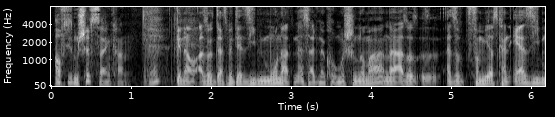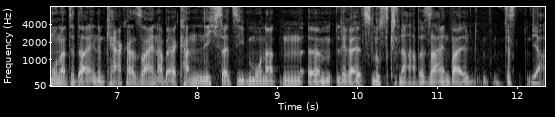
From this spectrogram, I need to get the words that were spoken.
auf diesem Schiff sein kann. Ne? Genau, also das mit der sieben Monaten ist halt eine komische Nummer. Ne? Also, also von mir aus kann er sieben Monate da in einem Kerker sein, aber er kann nicht seit sieben Monaten ähm, Lirels Lustknabe sein, weil das, ja,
